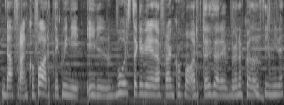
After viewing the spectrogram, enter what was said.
da Francoforte, quindi il wurst che viene da Francoforte sarebbe una cosa simile.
